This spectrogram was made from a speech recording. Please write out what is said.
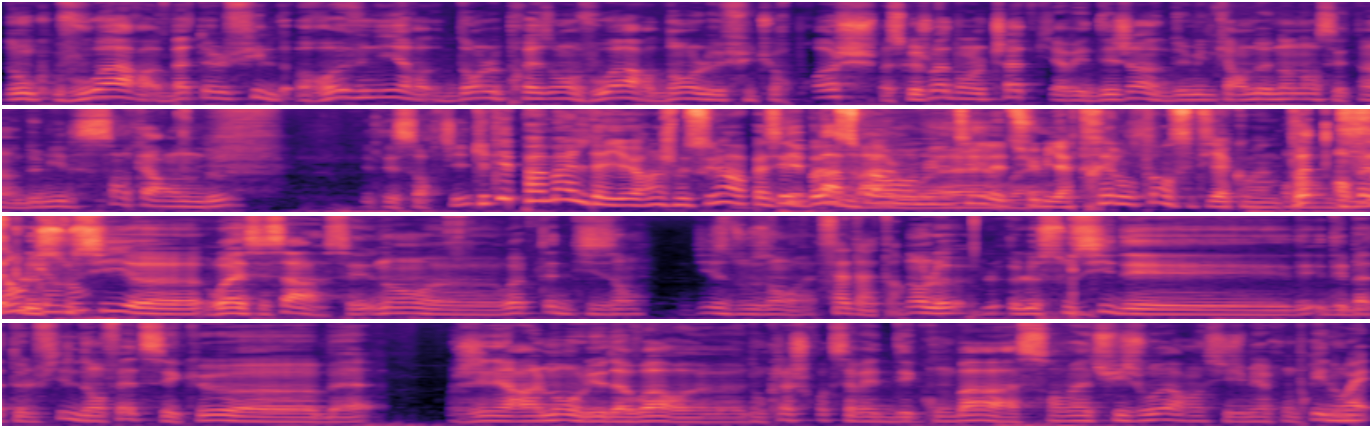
Donc voir Battlefield revenir dans le présent, voire dans le futur proche, parce que je vois dans le chat qu'il y avait déjà un 2042, non, non, c'était un 2142 qui était sorti. Qui était pas mal d'ailleurs, hein. je me souviens avoir passé pas soirées mal, en multi là-dessus, ouais. mais il y a très longtemps, c'était il y a combien de En temps fait, en 10 fait ans, le 15 ans souci, euh, ouais, c'est ça, c'est non, euh, ouais, peut-être 10 ans, 10, 12 ans, ouais. Ça date. hein. Non, le, le souci des, des, des Battlefield, en fait, c'est que euh, bah, généralement, au lieu d'avoir. euh, donc là, je crois que ça va être des combats à 128 joueurs, hein, si j'ai bien compris. Donc, Ouais.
